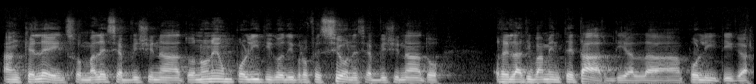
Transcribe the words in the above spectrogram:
anche lei, insomma lei si è avvicinato, non è un politico di professione, si è avvicinato relativamente tardi alla politica.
